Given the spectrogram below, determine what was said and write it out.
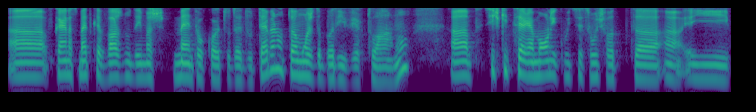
а, в крайна сметка е важно да имаш ментор, който да е до тебе, но той може да бъде и виртуално а, всички церемонии, които се случват а, а, и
